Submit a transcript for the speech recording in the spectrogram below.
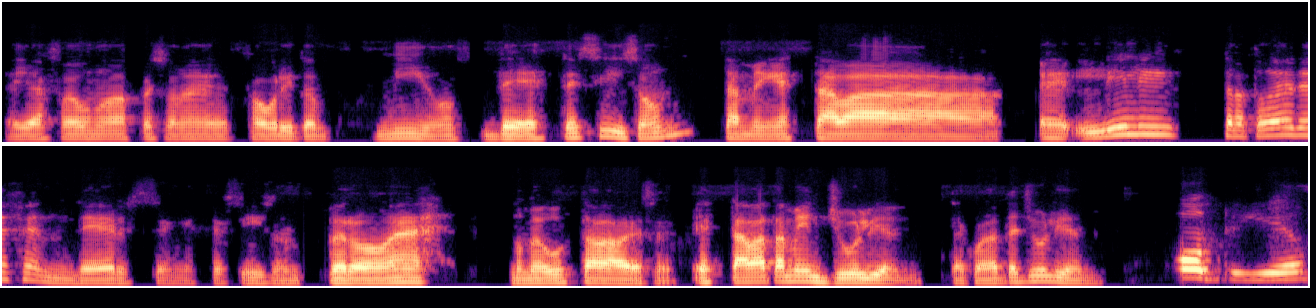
Ella fue uno de los personajes favoritos míos de este season. También estaba eh, Lily trató de defenderse en este season, pero eh, no me gustaba a veces. Estaba también Julian, ¿te acuerdas de Julian? Obvio,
